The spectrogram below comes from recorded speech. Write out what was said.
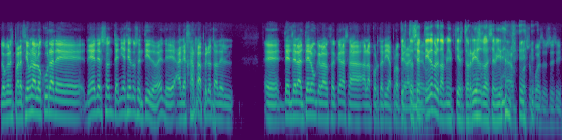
lo que les parecía una locura de, Ederson tenía cierto sentido, ¿eh? de alejar la pelota del, eh, del delantero aunque la acercaras a, la portería propia. Cierto sentido, pero también cierto riesgo, es evidente. por supuesto, sí, sí.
